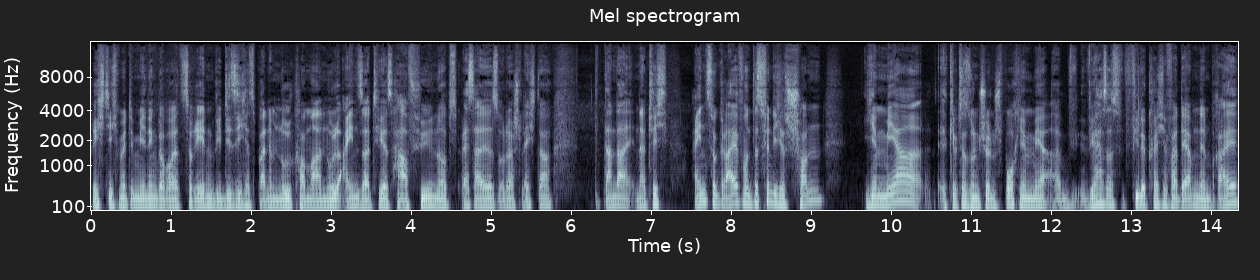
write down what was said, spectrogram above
richtig mit demjenigen darüber zu reden, wie die sich jetzt bei einem 0,01er TSH fühlen, ob es besser ist oder schlechter. Dann da natürlich einzugreifen. Und das finde ich ist schon, je mehr, es gibt ja so einen schönen Spruch, je mehr, wie heißt das, viele Köche verderben den Brei.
